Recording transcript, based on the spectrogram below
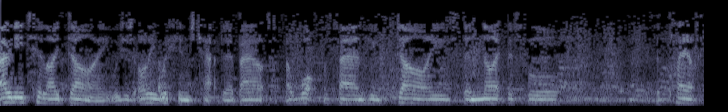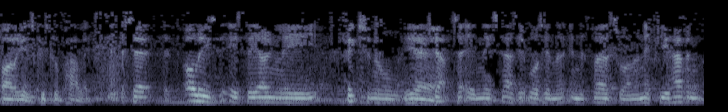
Only Till I Die, which is Ollie Wicken's chapter about a Watford fan who dies the night before the playoff final against Crystal Palace. So Ollie's is the only fictional Yeah. chapter in this, as it was in the in the first one. And if you haven't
